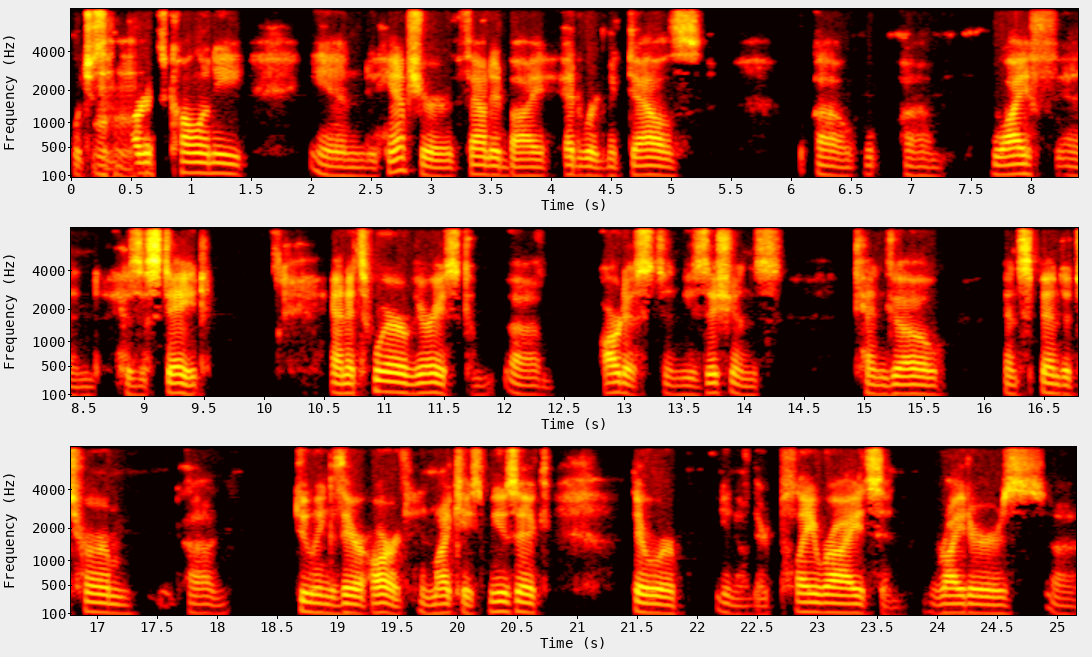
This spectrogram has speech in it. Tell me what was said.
which is mm-hmm. an artist colony in New Hampshire, founded by Edward MacDowell's uh, um, wife and his estate. And it's where various uh, artists and musicians can go and spend a term uh, doing their art. In my case, music. There were, you know, there playwrights and writers, uh,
